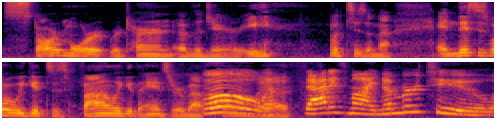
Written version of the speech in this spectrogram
Star Mort Return of the Jerry, which is a mouth. And this is where we get to finally get the answer about Oh, that is my number two.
